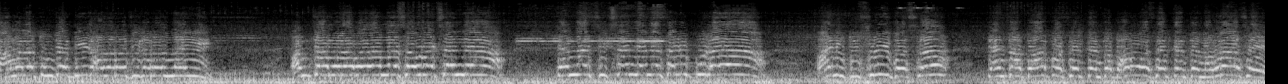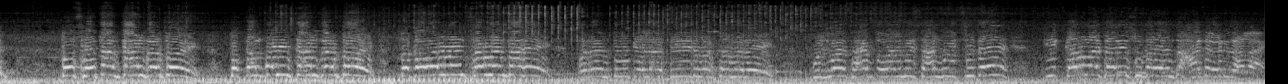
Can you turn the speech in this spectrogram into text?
आम्हाला तुमच्या दीड हजाराची गरज नाही. आमच्या मुलाबाळांना संरक्षण द्या. त्यांना शिक्षण देण्यासाठी पुढे या. आणि दुसरी गोष्ट त्यांचा बाप असेल त्यांचा भाऊ असेल त्यांचा नवरा असेल तो शेतात काम करतोय. कंपनीत काम करतोय. तो गव्हर्नमेंट सर्वंट आहे. परंतु गेल्या दीड वर्षामध्ये भुजबळ साहेब तुम्हाला मी सांगू इच्छिते की कर्मचारी सुद्धा यांचा हातगडी झालाय.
